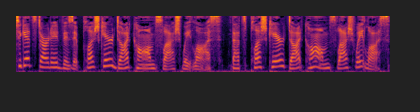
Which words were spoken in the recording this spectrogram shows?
To get started, visit plushcare.com slash weight loss. That's plushcare.com slash weight loss.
